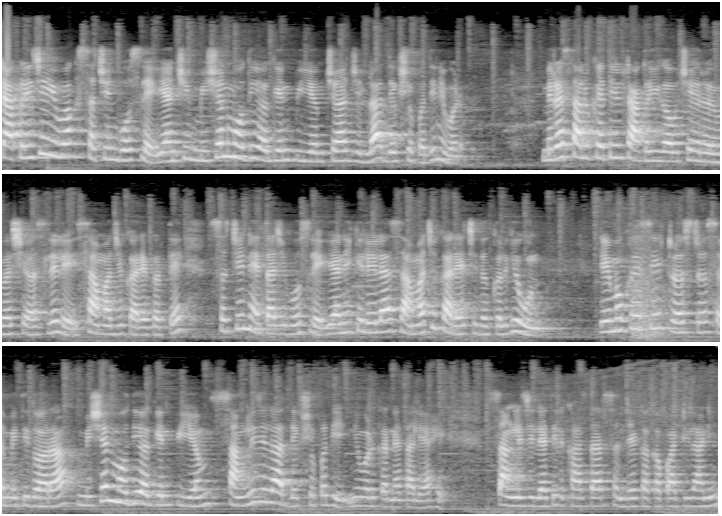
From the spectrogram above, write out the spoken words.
टाकळीचे युवक सचिन भोसले यांची मिशन मोदी अगेन पीएमच्या जिल्हाध्यक्षपदी निवड. मिरज तालुक्यातील टाकळी गावचे रहिवासी असलेले सामाजिक कार्यकर्ते सचिन नेताजी भोसले यांनी केलेल्या सामाजिक कार्याची दखल घेऊन डेमोक्रेसी ट्रस्ट समितीद्वारा mission Modi again P M Sangli जिल्हा अध्यक्षपदी निवड करण्यात आली आहे. सांगली जिल्ह्यातील खासदार संजय काका पाटील आणि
